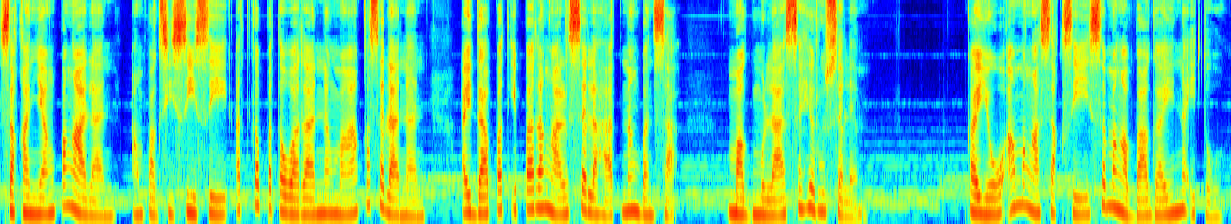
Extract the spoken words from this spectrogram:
Sa kanyang pangalan, ang pagsisisi at kapatawaran ng mga kasalanan ay dapat iparangal sa lahat ng bansa, magmula sa Jerusalem. Kayo ang mga saksi sa mga bagay na ito.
